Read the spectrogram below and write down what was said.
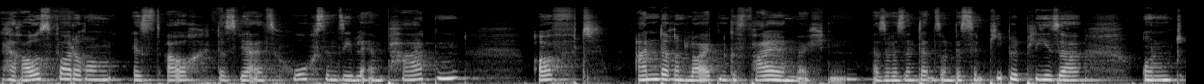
Herausforderung ist auch, dass wir als hochsensible Empathen oft anderen Leuten gefallen möchten. Also wir sind dann so ein bisschen People-Pleaser und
